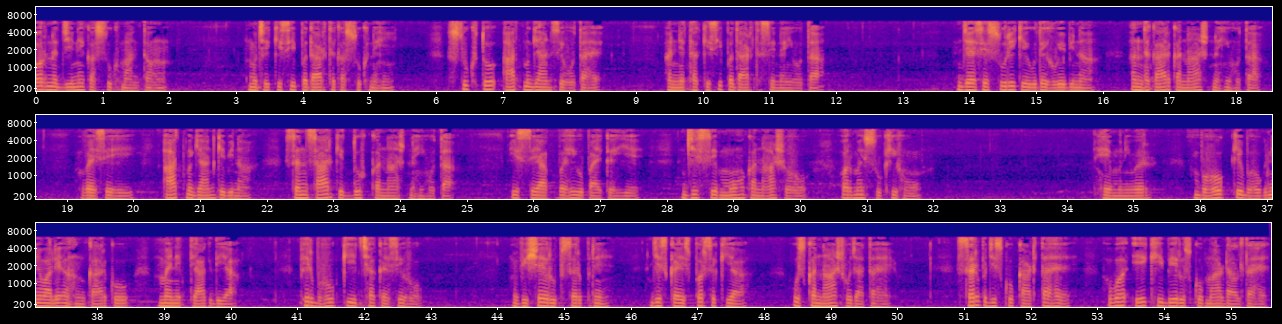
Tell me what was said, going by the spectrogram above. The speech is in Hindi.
और न जीने का सुख मानता हूँ। मुझे किसी पदार्थ का सुख नहीं। सुख तो आत्मज्ञान से होता है। अन्यथा किसी पदार्थ से नहीं होता। जैसे सूर्य के उदय हुए बिना अंधकार का नाश नहीं होता, वैसे ही आत्मज्ञान के बिना संसार के दुख का नाश नहीं होता। इससे आप वही उपाय कहिए, जिससे मोह का नाश हो और मैं सुखी हूँ। हे मुनिवर, भोग के भोगने वाले अहंकार को मैंने त्याग दिया। फिर भोग की इच्छा कैसे हो? विषय रूप सर्प ने जिसका स्पर्श किया, उसका नाश हो जाता है। सर्प जिसको काटता है, वह एक ही बेर उसको मार डालता है।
